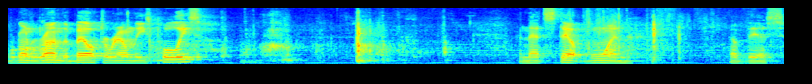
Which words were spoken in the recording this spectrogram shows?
we're going to run the belt around these pulleys. And that's step one of this.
